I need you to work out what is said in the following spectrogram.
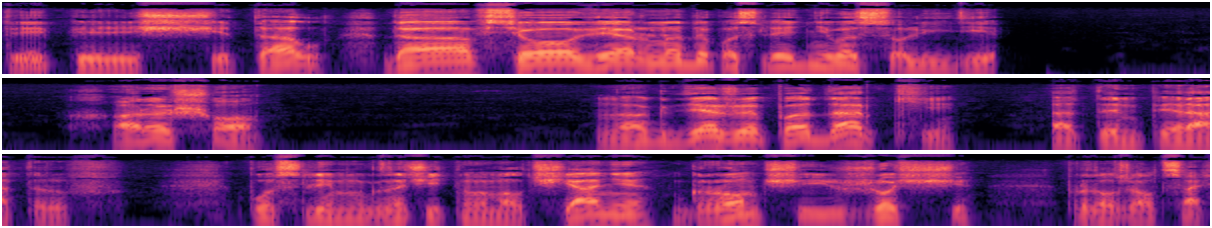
Ты пересчитал? Да, все верно до последнего солидия. Хорошо. Но где же подарки от императоров? После многозначительного молчания, громче и жестче, продолжал царь.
